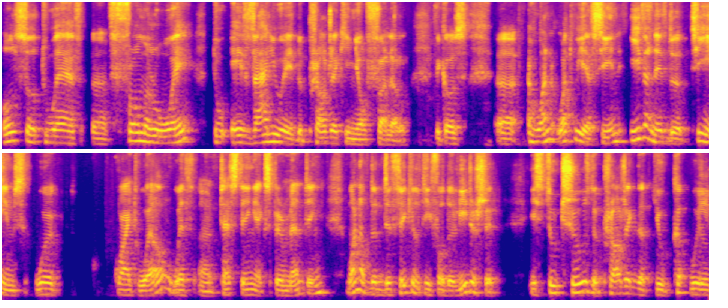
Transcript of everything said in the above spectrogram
also to have a formal way to evaluate the project in your funnel because uh, one what we have seen even if the teams work quite well with uh, testing experimenting one of the difficulty for the leadership is to choose the project that you co- will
